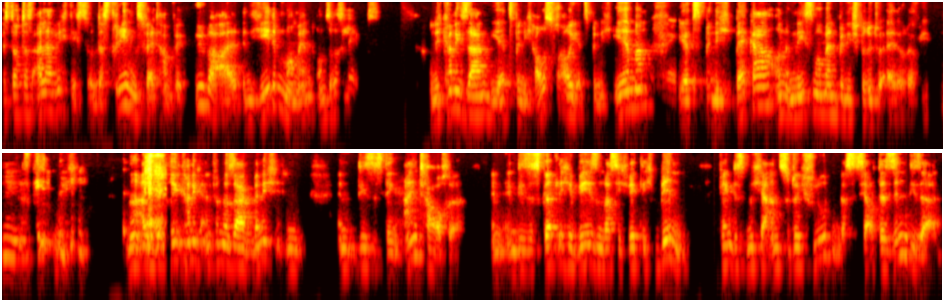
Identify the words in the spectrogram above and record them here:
ist doch das Allerwichtigste. Und das Trainingsfeld haben wir überall, in jedem Moment unseres Lebens. Und ich kann nicht sagen, jetzt bin ich Hausfrau, jetzt bin ich Ehemann, jetzt bin ich Bäcker und im nächsten Moment bin ich spirituell oder wie. Hm. Das geht nicht. Ne? Also deswegen kann ich einfach nur sagen, wenn ich in, in dieses Ding eintauche, in, in, dieses göttliche Wesen, was ich wirklich bin, fängt es mich ja an zu durchfluten. Das ist ja auch der Sinn dieser,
